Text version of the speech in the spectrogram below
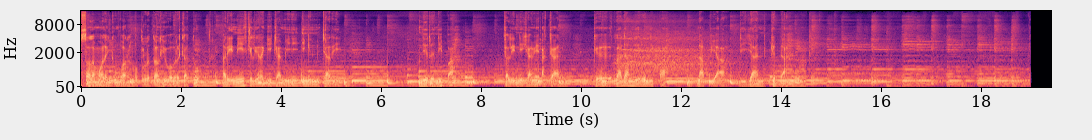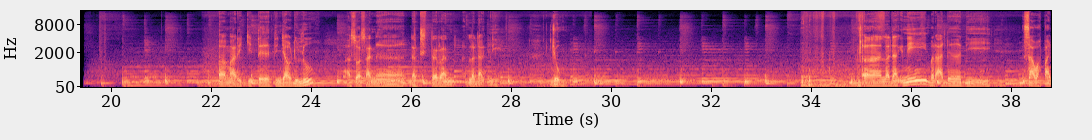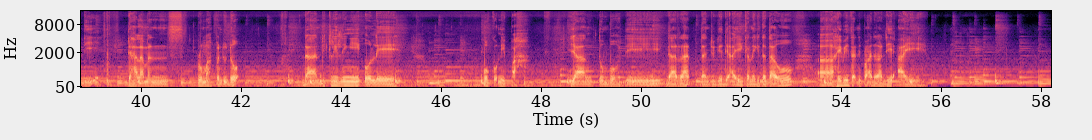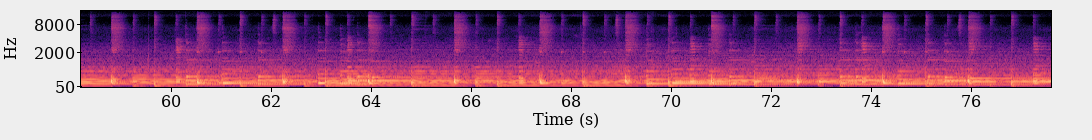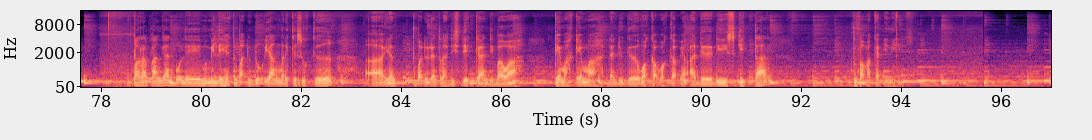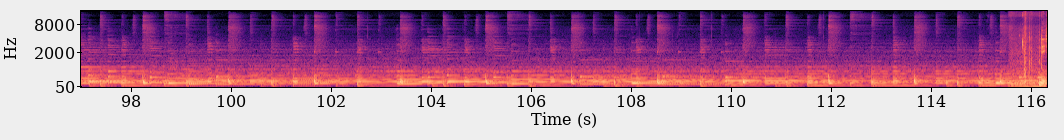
Assalamualaikum warahmatullahi wabarakatuh. Hari ini sekali lagi kami ingin mencari nira nipah. Kali ini kami akan ke ladang nira nipah Napia di Yan Kedah. Uh, mari kita tinjau dulu uh, suasana dan sekitaran ladang ini. Jom. Uh, ladang ini berada di sawah padi di halaman rumah penduduk dan dikelilingi oleh pokok nipah yang tumbuh di darat dan juga di air kerana kita tahu uh, habitat nipah adalah di air. Para pelanggan boleh memilih eh, tempat duduk yang mereka suka uh, yang tempat duduk yang telah disediakan di bawah kemah-kemah dan juga wakap-wakap yang ada di sekitar tempat makan ini.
